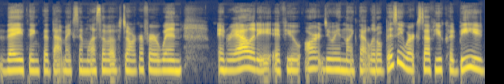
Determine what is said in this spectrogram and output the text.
they think that that makes them less of a photographer when in reality if you aren't doing like that little busy work stuff you could be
